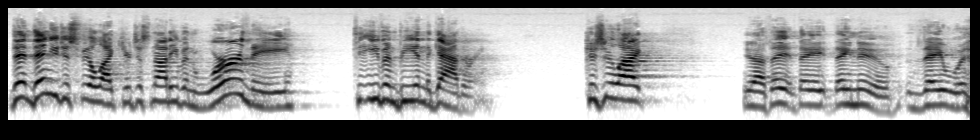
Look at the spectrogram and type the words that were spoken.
then, then you just feel like you're just not even worthy to even be in the gathering. Because you're like, yeah, they, they, they knew they would,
